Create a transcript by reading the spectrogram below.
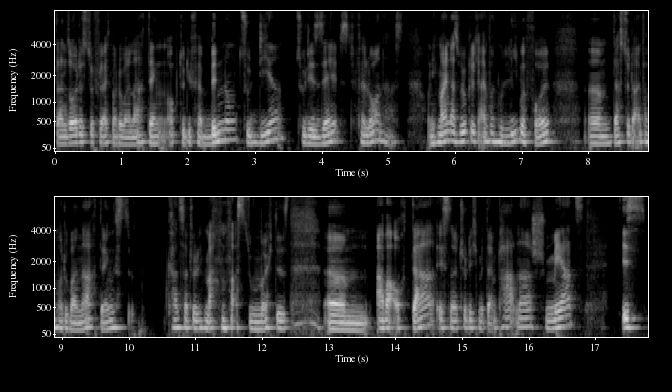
dann solltest du vielleicht mal darüber nachdenken, ob du die Verbindung zu dir, zu dir selbst verloren hast. Und ich meine das wirklich einfach nur liebevoll, ähm, dass du da einfach mal drüber nachdenkst. Kannst natürlich machen, was du möchtest. Ähm, aber auch da ist natürlich mit deinem Partner Schmerz ist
